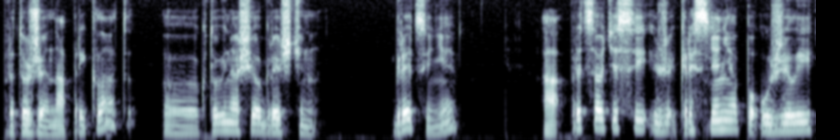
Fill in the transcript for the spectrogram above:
Pretože napríklad, e, kto vynašiel gréčtinu? Gréci, nie? A predstavte si, že kresťania použili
